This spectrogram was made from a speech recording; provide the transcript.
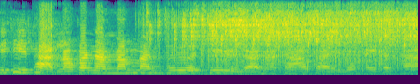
วิธีผัดเราก็นำน้ำมันพืชที่เหลือนะคะ ใส่ลงในกระทะ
